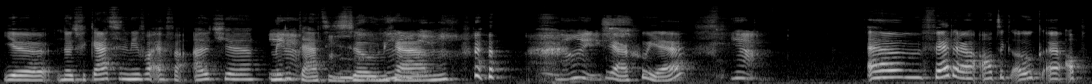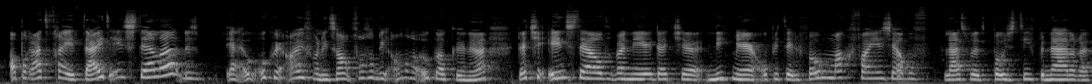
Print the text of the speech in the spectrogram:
je notificaties in ieder geval even uit je meditatiezone Oh, gaan. Nice. Ja, goed hè? Ja. Ehm, verder had ik ook app apparaatvrije tijd instellen. Dus ja, ook, weer iPhone. Het zal vast op die andere ook wel kunnen. Dat je instelt wanneer dat je niet meer op je telefoon mag van jezelf. Of laten we het positief benaderen.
